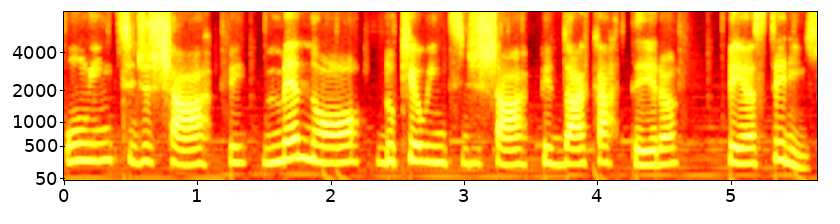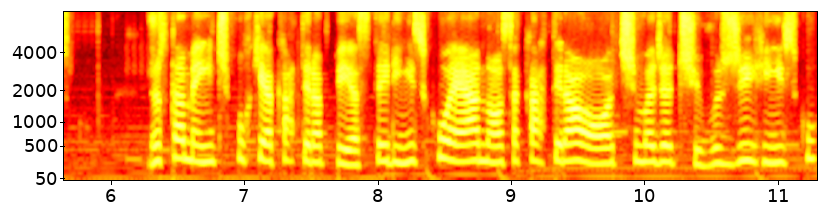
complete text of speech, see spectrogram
um índice de Sharp menor do que o índice de Sharp da carteira P asterisco. Justamente porque a carteira P asterisco é a nossa carteira ótima de ativos de risco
